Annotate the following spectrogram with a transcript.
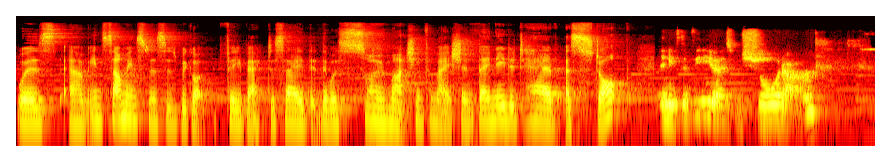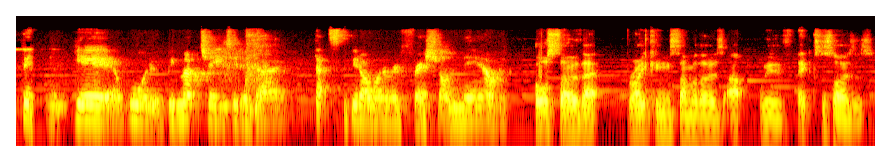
was um, in some instances we got feedback to say that there was so much information they needed to have a stop. And if the videos were shorter, then yeah, it would. It would be much easier to go, that's the bit I want to refresh on now. Also, that breaking some of those up with exercises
